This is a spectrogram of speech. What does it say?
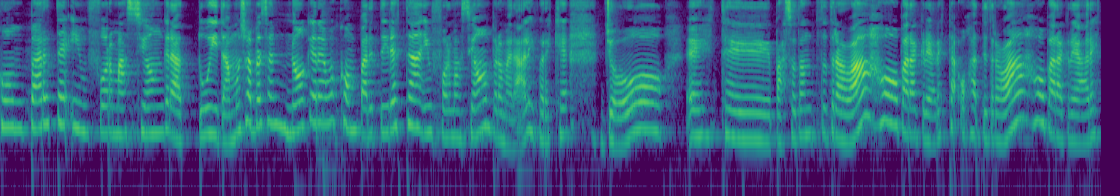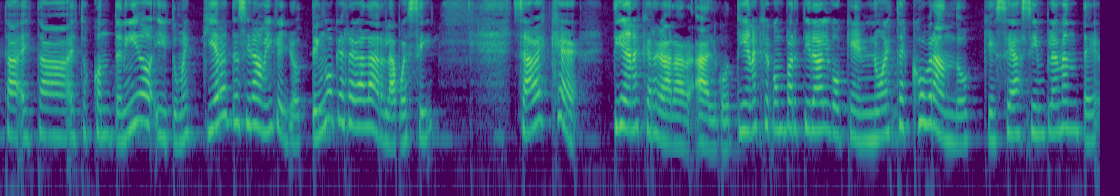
comparte información gratuita. Muchas veces no queremos compartir esta información, pero Meralis, pero es que yo este, paso tanto trabajo para crear estas hojas de trabajo, para crear esta, esta, estos contenidos y tú me quieres decir a mí que yo tengo que regalarla, pues sí. ¿Sabes qué? Tienes que regalar algo, tienes que compartir algo que no estés cobrando, que sea simplemente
